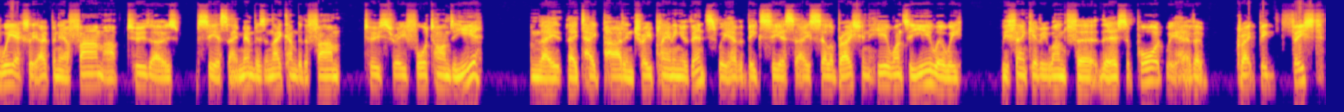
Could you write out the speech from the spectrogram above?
we actually open our farm up to those CSA members and they come to the farm two, three, four times a year. They, they take part in tree planting events. We have a big CSA celebration here once a year where we, We thank everyone for their support. We have a great big feast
